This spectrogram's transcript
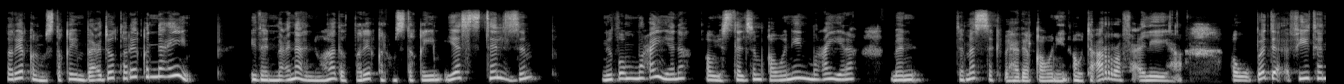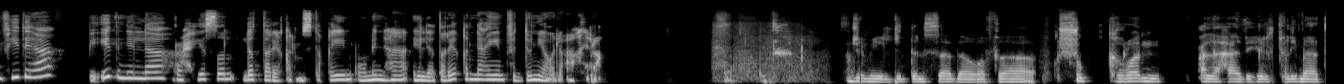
الطريق المستقيم بعده طريق النعيم. إذا معناه أنه هذا الطريق المستقيم يستلزم نظم معينة أو يستلزم قوانين معينة من تمسك بهذه القوانين أو تعرف عليها أو بدأ في تنفيذها بإذن الله راح يصل للطريق المستقيم ومنها إلى طريق النعيم في الدنيا والآخرة. جميل جدا أستاذة وفاء. شكرا على هذه الكلمات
